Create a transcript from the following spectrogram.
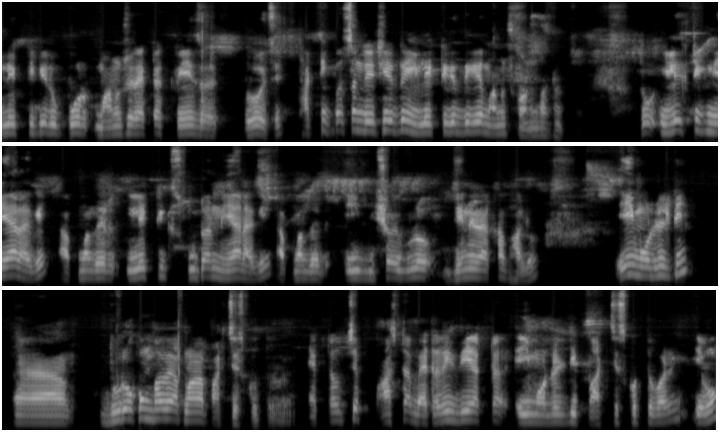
ইলেকট্রিকের উপর মানুষের একটা ক্রেজ রয়েছে থার্টি পার্সেন্ট রেশিওতে ইলেকট্রিকের দিকে মানুষ কনভার্ট হচ্ছে। তো ইলেকট্রিক নেওয়ার আগে, আপনাদের ইলেকট্রিক স্কুটার নেওয়ার আগে আপনাদের এই বিষয়গুলো জেনে রাখা ভালো। এই মডেলটি দু রকম আপনারা পারচেস করতে পারেন। একটা হচ্ছে পাঁচটা ব্যাটারি দিয়ে একটা এই মডেলটি পারচেস করতে পারেন এবং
